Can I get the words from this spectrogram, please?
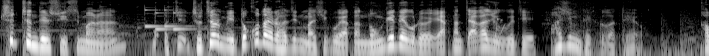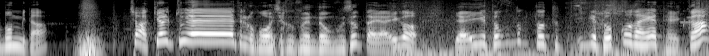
추천될 수 있을 만한 뭐 어찌- 저처럼 이 독고다이로 하지는 마시고 약간 농계덱으로 약간 짜가지고 그지 하시면 될 것 같아요. 가봅니다 자 결투에 들어가 와 잠깐만 너무 무섭다. 야 이거 야 이게 독독독 이게 독고다 해야 될까?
